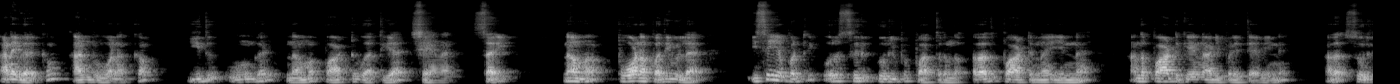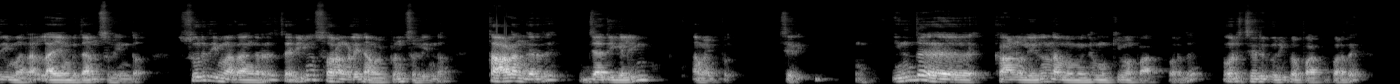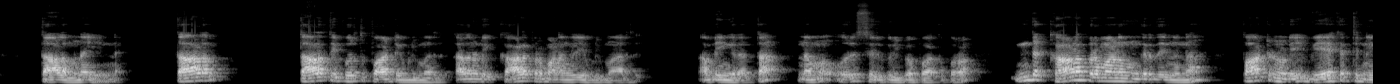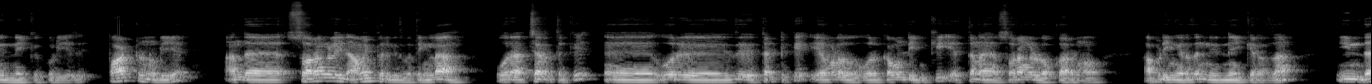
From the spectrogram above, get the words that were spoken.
அனைவருக்கும் அன்பு வணக்கம். இது உங்கள் நம்ம பாட்டு வாத்தியார் சேனல். சரி நம்ம போன பதிவில் இசையை பற்றி ஒரு சிறு குறிப்பு பார்த்துருந்தோம். அதாவது பாட்டுனா என்ன அந்த பாட்டுக்கு என்ன அடிப்படை தேவைன்னு அதை சுருதி மதம் லயம்புதான்னு சொல்லியிருந்தோம். சுருதி மதாங்கிறது தெரியும் சுரங்களின் அமைப்புன்னு சொல்லியிருந்தோம். தாளங்கிறது ஜதிகளின் அமைப்பு. சரி இந்த காணொலியில் நம்ம மிக முக்கியமாக பார்க்க போகிறது ஒரு சிறு குறிப்பை பார்க்க போகிறது தாளம்னா என்ன? தாளம் தாளத்தை பொறுத்து பாட்டு எப்படி மாறுது? அதனுடைய கால பிரமாணங்கள் எப்படி மாறுது? அப்படிங்கிறது தான் நம்ம ஒரு சிறு குறிப்பாக பார்க்க போகிறோம் இந்த கால பிரமாணம்ங்கிறது என்னென்னா பாட்டினுடைய வேகத்தை நிர்ணயிக்கக்கூடியது. பாட்டினுடைய அந்த ஸ்வரங்களின் அமைப்பு இருக்குது பார்த்தீங்களா? ஒரு அச்சரத்துக்கு ஒரு இது தட்டுக்கு எவ்வளவு ஒரு கவுண்டிங்க்கு எத்தனை சுரங்கள் உட்காரணும் அப்படிங்கிறத நிர்ணயிக்கிறது தான் இந்த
